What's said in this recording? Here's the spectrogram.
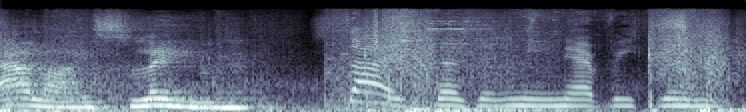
Ally slain. Size doesn't mean everything.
